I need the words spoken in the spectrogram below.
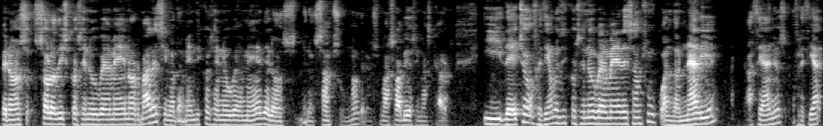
pero no solo discos NVMe normales, sino también discos NVMe de los, de los Samsung, ¿no? de los más rápidos y más caros. Y de hecho ofrecíamos discos NVMe de Samsung cuando nadie hace años ofrecía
